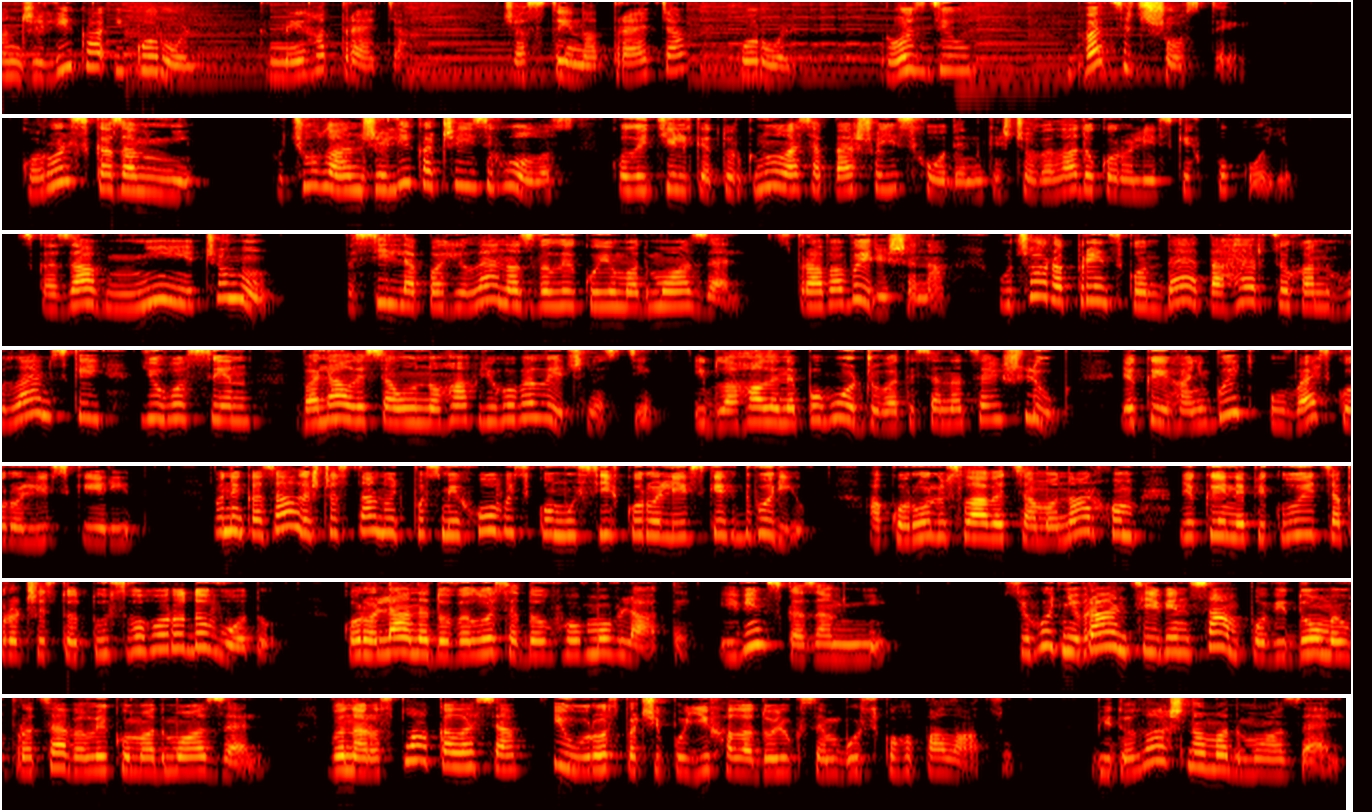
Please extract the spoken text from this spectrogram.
Анжеліка і король. Книга третя. Частина третя. Король. Розділ 26. Король сказав ні. Почула Анжеліка чийсь голос, коли тільки торкнулася першої сходинки, що вела до королівських покоїв. Сказав ні. Чому? Весілля Пагілена з великою мадмуазель. Справа вирішена. Учора принц Конде та герцог Ангулемський, його син, валялися у ногах його величності і благали не погоджуватися на цей шлюб, який ганьбить увесь королівський рід. Вони казали, що стануть посміховиськом усіх королівських дворів, а королю славиться монархом, який не піклується про чистоту свого родоводу. Короля не довелося довго вмовляти, і він сказав ні. Сьогодні вранці він сам повідомив про це велику мадмуазель. Вона розплакалася і у розпачі поїхала до Люксембурзького палацу. Бідолашна мадмуазель.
